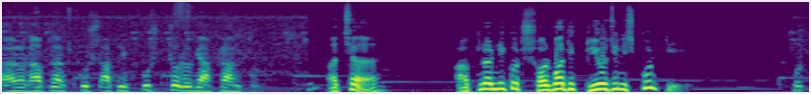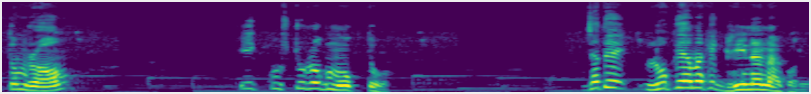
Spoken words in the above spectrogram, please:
কারণ আপনার আপনি কুষ্ঠ রোগে আক্রান্ত। আচ্ছা আপনার নিকট সর্বাধিক প্রিয় জিনিস কোনটি? উত্তম রং। এই কুষ্ঠ রোগ মুক্ত। যাতে লোকে আমাকে ঘৃণা না করে।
